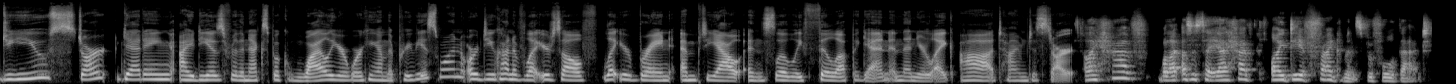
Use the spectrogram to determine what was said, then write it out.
Do you start getting ideas for the next book while you're working on the previous one, or do you kind of let yourself, let your brain empty out and slowly fill up again, and then you're like, ah, time to start? I have, well, as I say, I have idea fragments before that.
